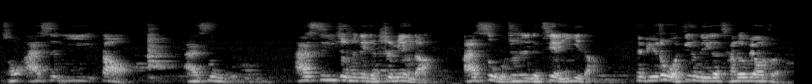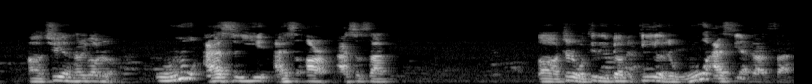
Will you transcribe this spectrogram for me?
从 S 一到 S 五，S 一就是那个致命的，S 五就是那个建议的。那比如说我定了一个残留标准啊，缺陷残留标准，无 S 一、S 二、S 三，啊，这是我定的一个标准。第一个是无 S 一、S 二、S 三，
